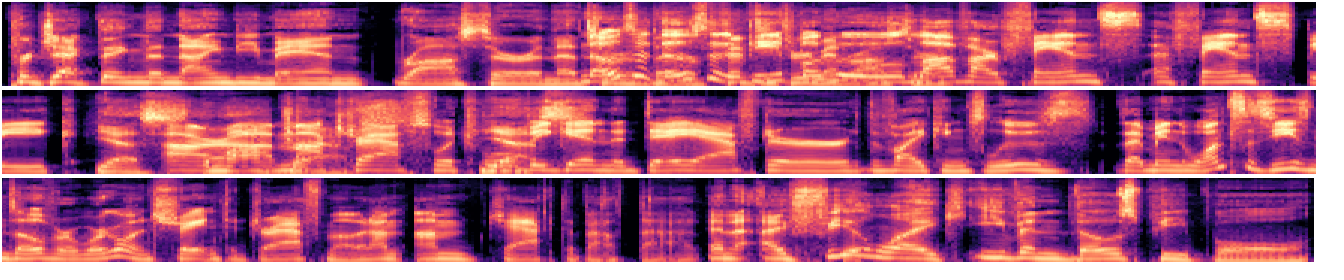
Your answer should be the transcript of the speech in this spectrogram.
projecting the 90 man roster and that's those are those are the people who roster. love our fans uh, fans speak. Yes, our mock uh, mock drafts. drafts, which will Yes. begin the day after the Vikings lose. I mean, once the season's over, we're going straight into draft mode. I'm I'm jacked about that. And I feel like even those people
